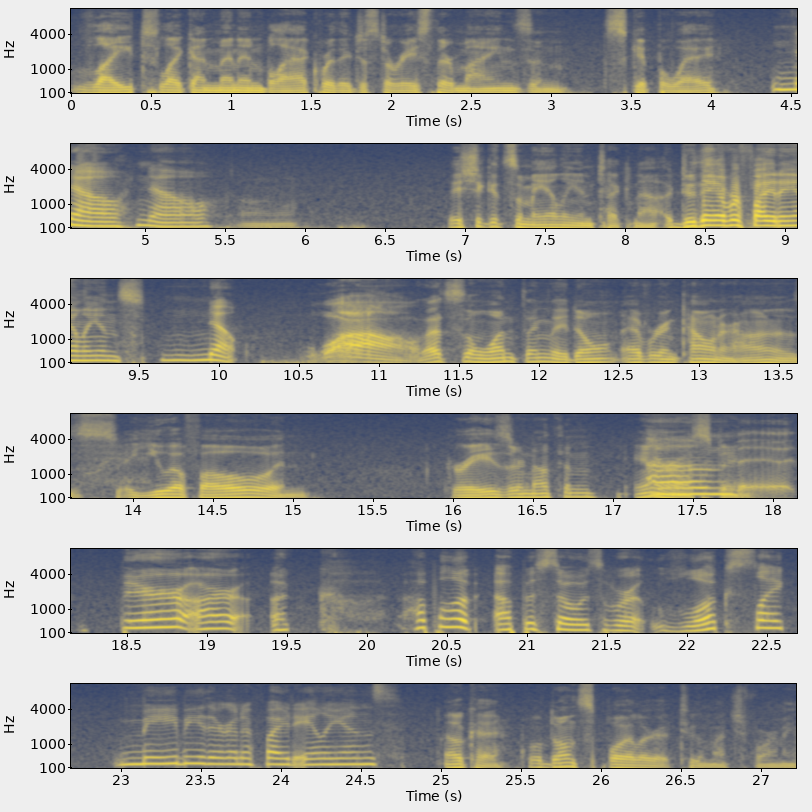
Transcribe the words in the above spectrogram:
light like on Men in Black where they just erase their minds and skip away. No, no, They should get some alien technology. Do they ever fight aliens? no. Wow, that's the one thing they don't ever encounter, huh? Is a UFO and grays or nothing. Interesting. Um, there are a couple of episodes where it looks like maybe they're going to fight aliens. okay, well, don't spoiler it too much for me.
